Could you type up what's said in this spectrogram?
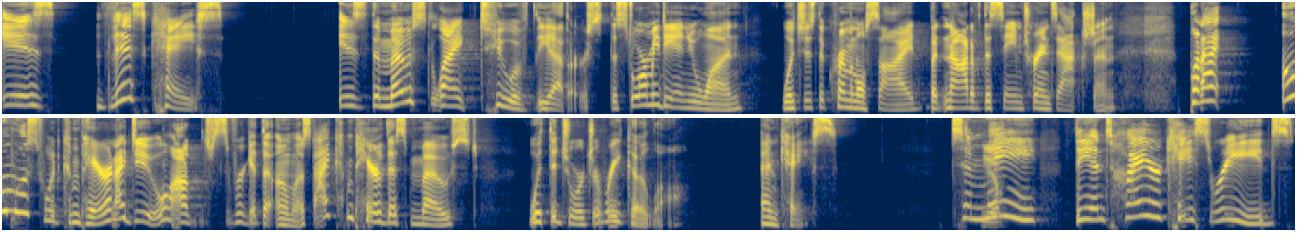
is this case is the most like two of the others the Stormy Daniel one, which is the criminal side, but not of the same transaction. But I almost would compare, and I do, I'll just forget the almost, I compare this most with the Georgia RICO law and case. To me, the entire case reads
